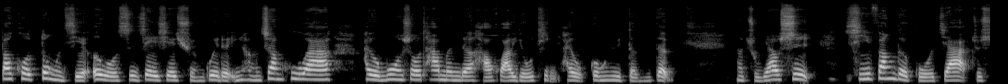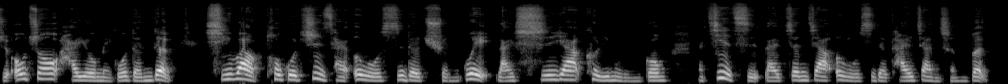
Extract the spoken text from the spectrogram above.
包括冻结俄罗斯这些权贵的银行账户啊，还有没收他们的豪华游艇，还有公寓等等。那主要是西方的国家，就是欧洲还有美国等等，希望透过制裁俄罗斯的权贵来施压克里姆林宫，那借此来增加俄罗斯的开战成本。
